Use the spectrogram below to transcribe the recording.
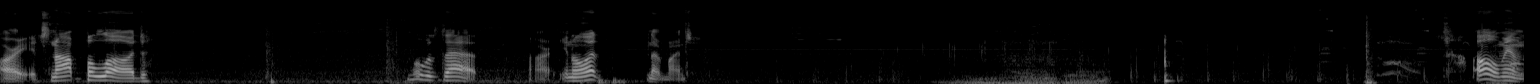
Alright, it's not blood. What was that? Alright, you know what? Never mind. Oh man.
